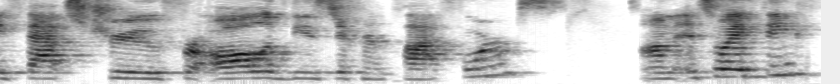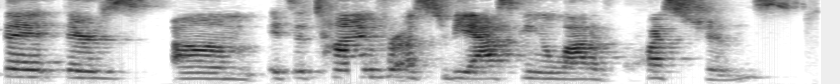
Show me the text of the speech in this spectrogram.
if that's true for all of these different platforms. Um, and so I think that there's, um, it's a time for us to be asking a lot of questions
